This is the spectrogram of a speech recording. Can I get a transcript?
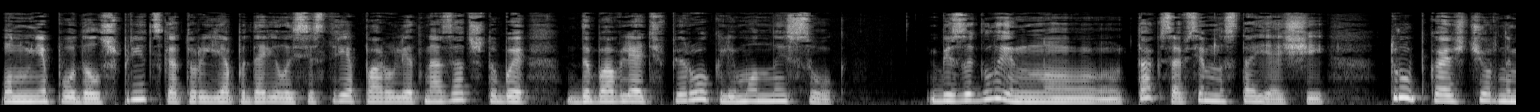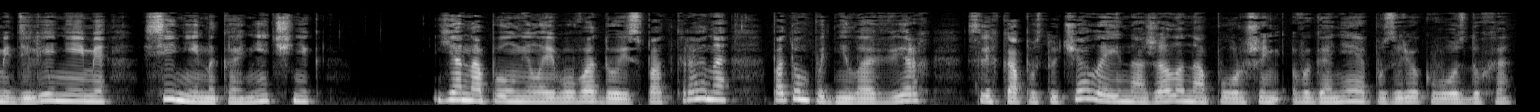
Он мне подал шприц, который я подарила сестре пару лет назад, чтобы добавлять в пирог лимонный сок. Без иглы, но так совсем настоящий. Трубка с черными делениями, синий наконечник. Я наполнила его водой из-под крана, потом подняла вверх, слегка постучала и нажала на поршень, выгоняя пузырек воздуха.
